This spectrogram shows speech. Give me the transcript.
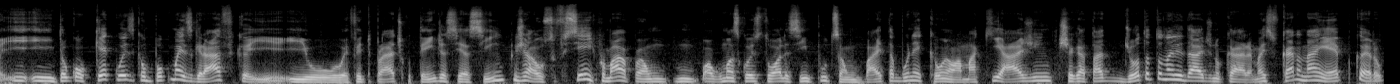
E, e então qualquer coisa que é um pouco mais gráfica e, e o efeito prático tende a ser assim, já é o suficiente. Por mais, pra um- um- algumas coisas tu olha assim, putz, é um baita bonecão, é uma maquiagem, chega a estar de outra tonalidade no cara. Mas, cara, na época era,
